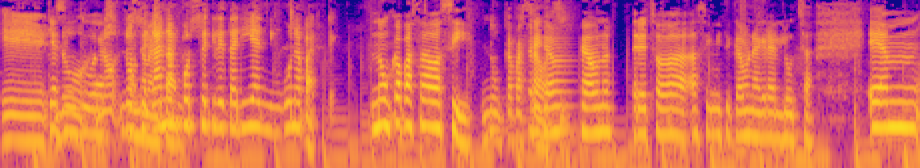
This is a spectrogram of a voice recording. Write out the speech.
Eh, no, no, se ganan por secretaría en ninguna parte. Nunca ha pasado así. Nunca ha pasado así. Cada uno derecho a, significar una gran lucha. Eh,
